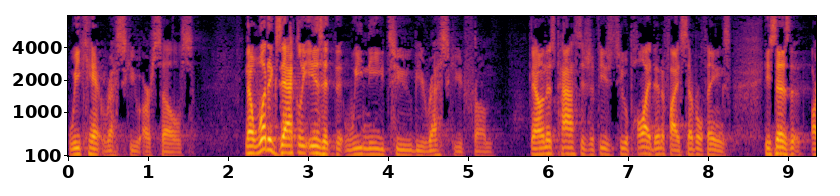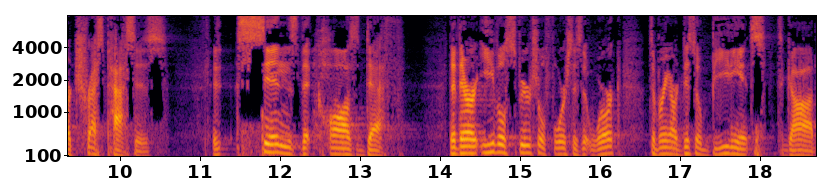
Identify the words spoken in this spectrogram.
we can't rescue ourselves. Now, what exactly is it that we need to be rescued from? Now, in this passage, Ephesians 2, Paul identifies several things. He says that our trespasses, sins that cause death, that there are evil spiritual forces that work to bring our disobedience to God,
